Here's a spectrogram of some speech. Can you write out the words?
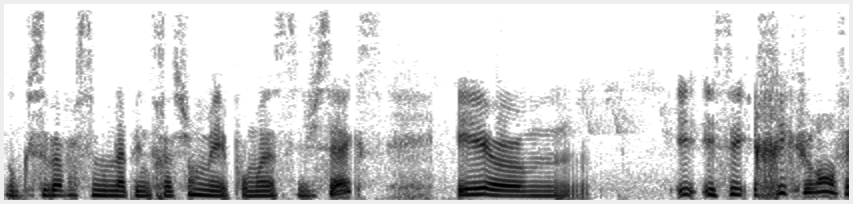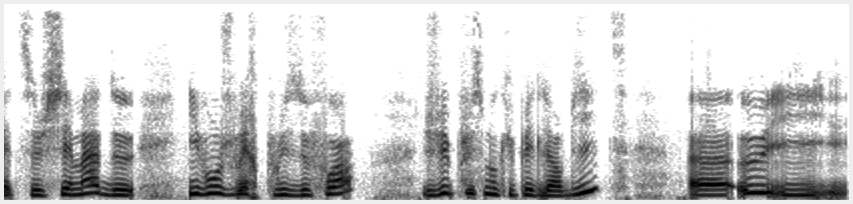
Donc c'est pas forcément de la pénétration, mais pour moi c'est du sexe. Et, euh, et, c'est récurrent en fait ce schéma de ils vont jouer plus de fois, je vais plus m'occuper de leur bite. eux, ils,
